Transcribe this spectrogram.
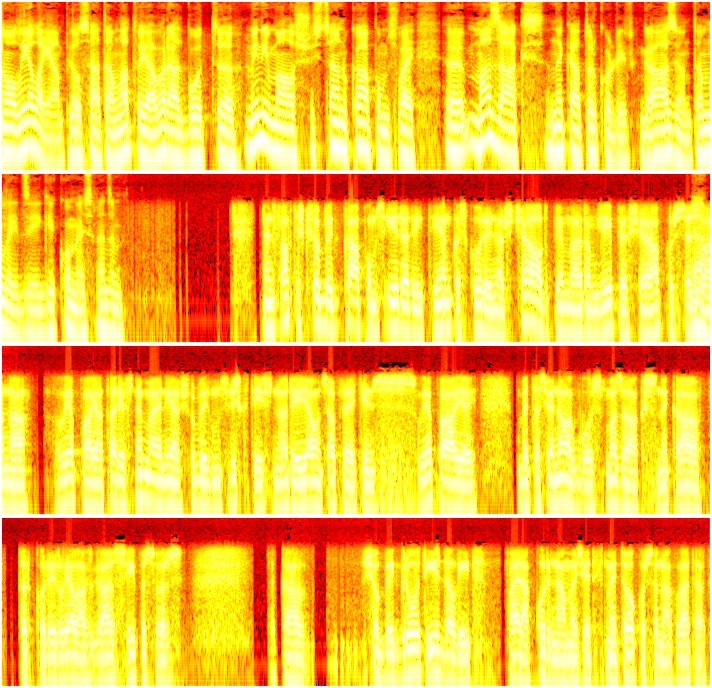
no lielajām pilsētām Latvijā varētu būt eh, minimāls šis cenu kāpums vai eh, mazāks nekā tur, kur ir gāze un tam līdzīgi, ko mēs redzam. Un faktiski šobrīd kāpums ir arī tiem, kas kurina ar šķeldu, piemēram, ja iepriekšējā apkursa sezonā Liepājā tarifs nemainījās, šobrīd mums ir izskatīšana arī jauns aprēķins Liepājai, bet tas vienalga būs mazāks nekā tur, kur ir lielāks gāzes īpatsvars. Tā kā šobrīd grūti izdalīt vairāk kurināmais ietekmē to, kur sanāk lētāk.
